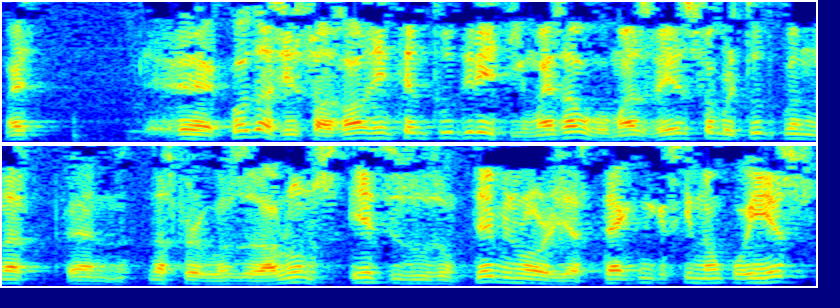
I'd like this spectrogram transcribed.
Mas é, quando assisto às aulas, entendo tudo direitinho, mas algumas vezes, sobretudo quando nas, é, nas perguntas dos alunos, estes usam terminologias técnicas que não conheço,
